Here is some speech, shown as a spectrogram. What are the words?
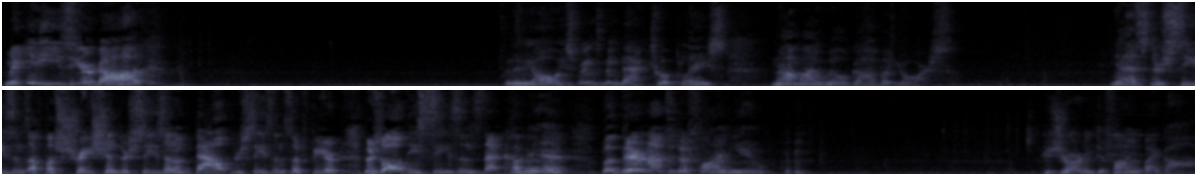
Make it easier, God. And then he always brings me back to a place, not my will, God, but yours. Yes, there's seasons of frustration, there's seasons of doubt, there's seasons of fear. There's all these seasons that come in, but they're not to define you. Because you're already defined by God.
